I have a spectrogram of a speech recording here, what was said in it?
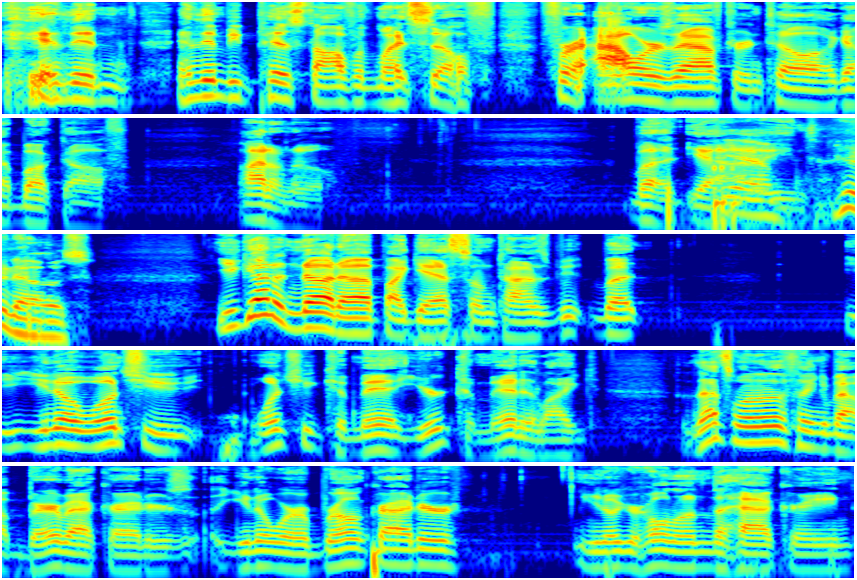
and then and then be pissed off with myself for hours after until I got bucked off. I don't know, but yeah, I mean, Who knows? you got to nut up, I guess, sometimes. But, but you you know, once you once you commit, you're committed. Like that's one other thing about bareback riders. You know, where a bronc rider, you know, you're holding on to the hack rein.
